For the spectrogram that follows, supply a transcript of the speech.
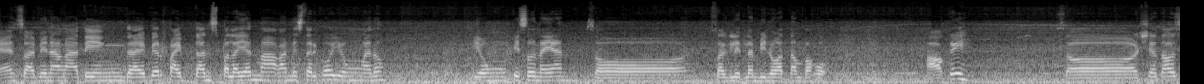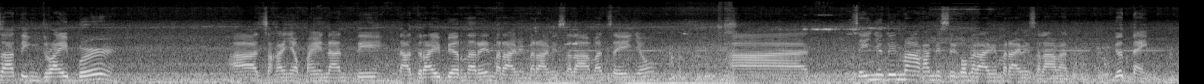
Ayan sabi ng ating driver 5 tons pala yan mga kamister ko yung ano yung piso na yan. So saglit lang binuhat ng bako. Okay. So shout out sa ating driver at sa kanyang pahinante na driver na rin. Maraming maraming salamat sa inyo. At sa inyo din mga kamister ko maraming maraming salamat. Good night.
